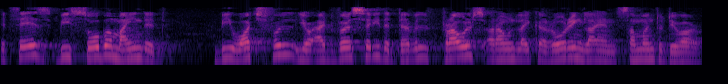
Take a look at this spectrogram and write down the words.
It says, Be sober minded, be watchful, your adversary, the devil, prowls around like a roaring lion, someone to devour.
